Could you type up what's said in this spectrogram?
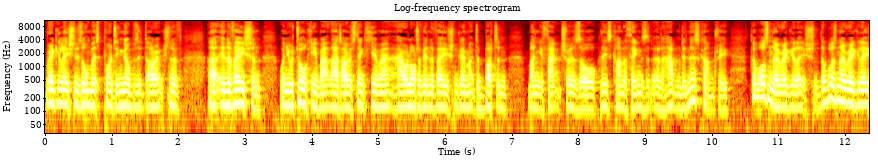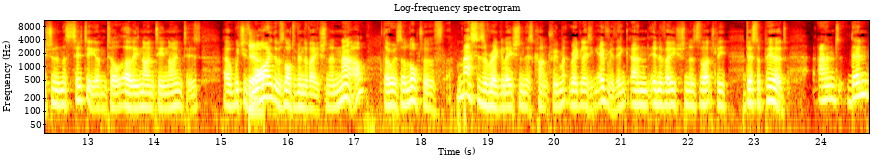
regulation is almost pointing the opposite direction of uh, innovation. When you were talking about that, I was thinking about how a lot of innovation, going back to button manufacturers or these kind of things that had happened in this country, there was no regulation. There was no regulation in the city until early 1990s, uh, which is yeah. why there was a lot of innovation. And now, there is a lot of masses of regulation in this country, regulating everything, and innovation has virtually disappeared. And then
